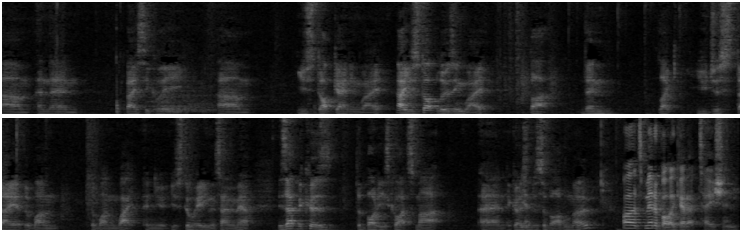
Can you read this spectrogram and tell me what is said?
um, and then basically um, you stop gaining weight, uh, you stop losing weight, but then like you just stay at the one the one weight and you, you're still eating the same amount. Is that because the body's quite smart and it goes Yeah. into survival mode? Well, it's metabolic adaptation,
